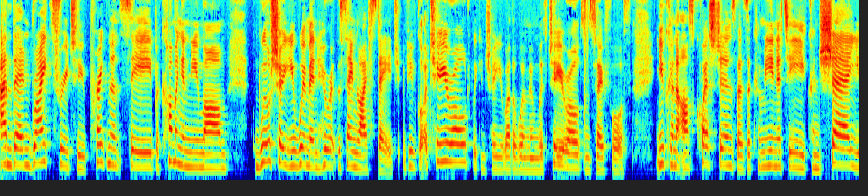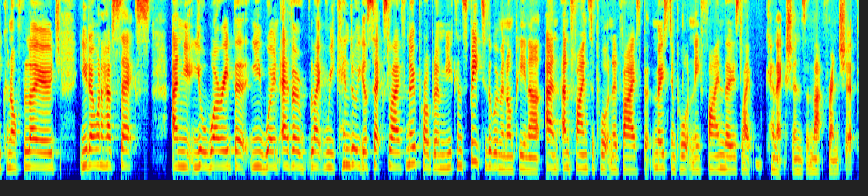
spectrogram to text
and then right through to pregnancy, becoming a new mom. We'll show you women who are at the same life stage. If you've got a two year old, we can show you other women with two year olds and so forth. You can ask questions, there's a community, you can share, you can offload. You don't want to have sex and you're worried that you won't ever like rekindle your sex life, no problem. You can speak to the women on Peanut and, and find support and advice, but most importantly, find those like connections and that friendship.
